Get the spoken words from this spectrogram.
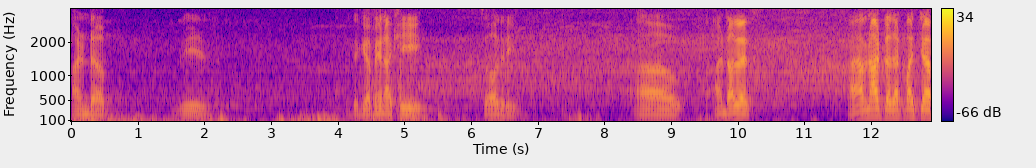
and uh, the, the Meenakshi Chaudhary. Uh, and others. I am not that much uh,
